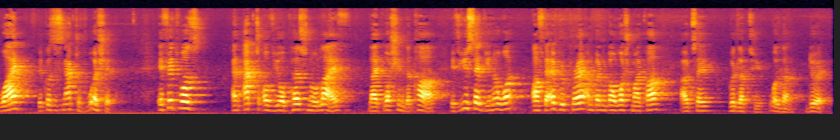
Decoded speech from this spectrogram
Why? Because it's an act of worship. If it was an act of your personal life, like washing the car, if you said, you know what, after every prayer I'm going to go wash my car, I would say, good luck to you, well done, do it.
